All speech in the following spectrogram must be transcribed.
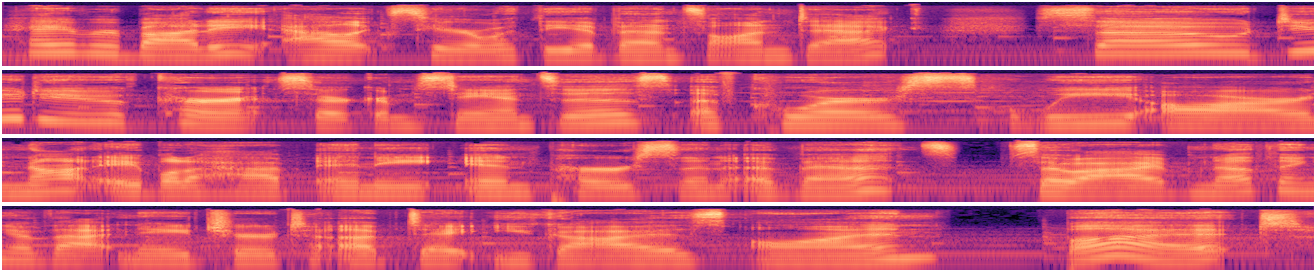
Hey everybody, Alex here with the events on deck. So, due to current circumstances, of course, we are not able to have any in person events. So, I have nothing of that nature to update you guys on. But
